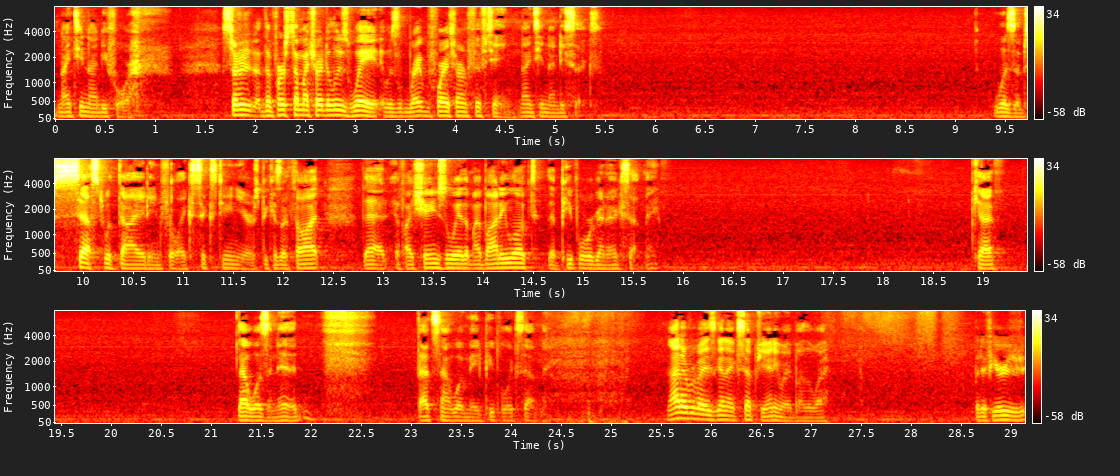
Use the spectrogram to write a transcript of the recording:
1994. Started the first time I tried to lose weight, it was right before I turned 15, 1996. Was obsessed with dieting for like 16 years because I thought that if I changed the way that my body looked, that people were going to accept me. Okay? That wasn't it. That's not what made people accept me. Not everybody's going to accept you anyway, by the way. But if you're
